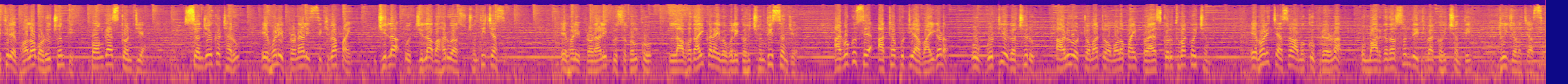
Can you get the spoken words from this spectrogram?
ଏଥିରେ ଭଲ ବଢ଼ୁଛନ୍ତି ପଙ୍ଗାସ କଣ୍ଟିଆ। ସଞ୍ଜୟଙ୍କଠାରୁ ଏଭଳି ପ୍ରଣାଳୀ ଶିଖିବା ପାଇଁ ଜିଲ୍ଲା ଓ ଜିଲ୍ଲା ବାହାରୁ ଆସୁଛନ୍ତି ଚାଷୀ। ଏଭଳି ପ୍ରଣାଳୀ କୃଷକଙ୍କୁ ଲାଭଦାୟୀ କରାଇବ ବୋଲି କହିଛନ୍ତି ସଞ୍ଜୟ ଆଗକୁ ସେ ଆଠ ଫୁଟିଆ ବାଇଗଣ ଓ ଗୋଟିଏ ଗଛରୁ ଆଳୁ ଓ ଟମାଟୋ ଅମଳ ପାଇଁ ପ୍ରୟାସ କରୁଥିବା କହିଛନ୍ତି। ଏଭଳି ଚାଷ ଆମକୁ ପ୍ରେରଣା ଓ ମାର୍ଗଦର୍ଶନ ଦେଇଥିବା କହିଛନ୍ତି ଦୁଇ ଜଣ ଚାଷୀ।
